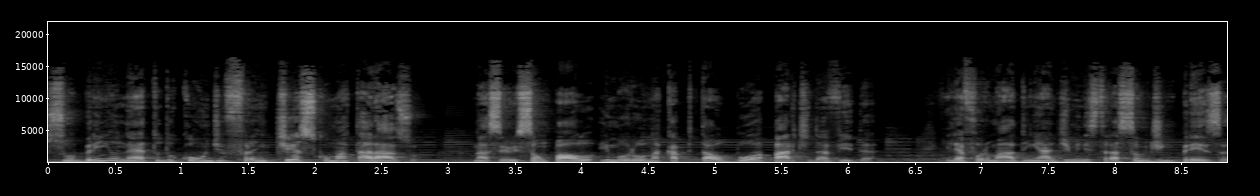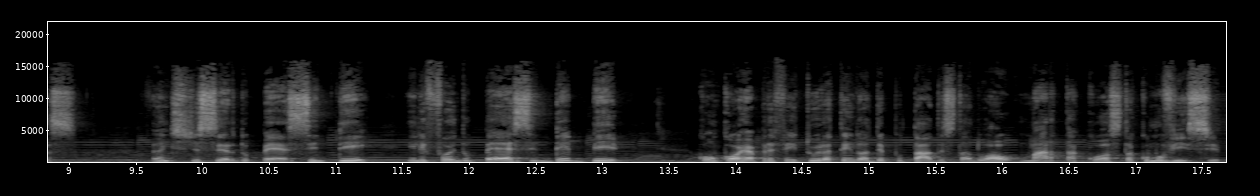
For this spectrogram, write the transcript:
sobrinho neto do conde Francesco Matarazzo. Nasceu em São Paulo e morou na capital boa parte da vida. Ele é formado em administração de empresas. Antes de ser do PSD, ele foi do PSDB. Concorre à prefeitura tendo a deputada estadual Marta Costa como vice.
